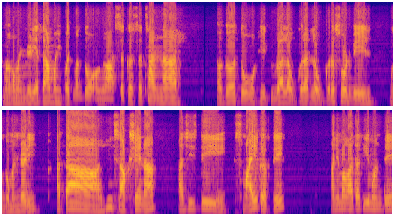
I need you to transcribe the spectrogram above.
मग मंडळी आता महिपत म्हणतो अगं असं कसं चालणार? अगं तो वकील तुला लवकरात लवकर सोडवेल. मग मंडळी आता ही साक्षी आहे ना अशी ती स्माईल करते आणि मग आता ती म्हणते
